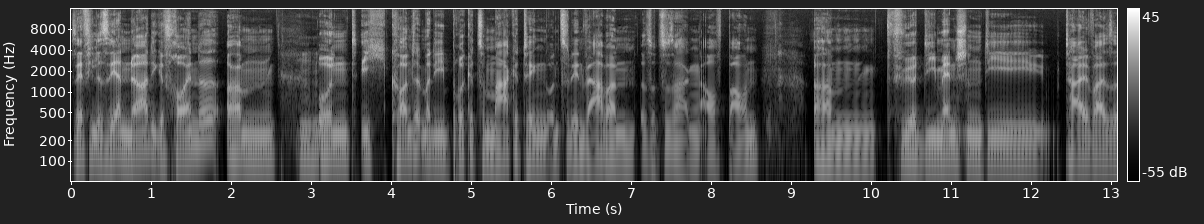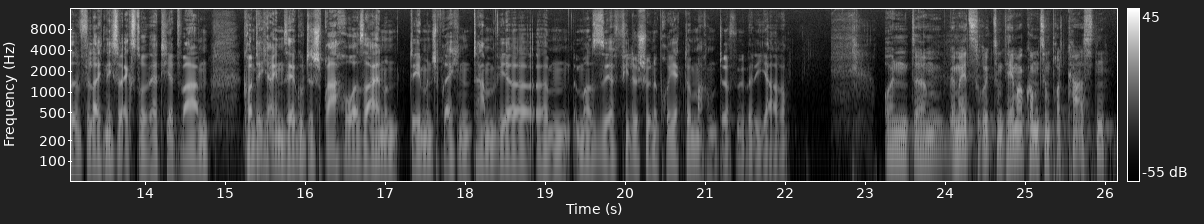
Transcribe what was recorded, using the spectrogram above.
sehr viele sehr nerdige Freunde ähm, mhm. und ich konnte immer die Brücke zum Marketing und zu den Werbern sozusagen aufbauen. Ähm, für die Menschen, die teilweise vielleicht nicht so extrovertiert waren, konnte ich ein sehr gutes Sprachrohr sein und dementsprechend haben wir ähm, immer sehr viele schöne Projekte machen dürfen über die Jahre. Und ähm, wenn wir jetzt zurück zum Thema kommen, zum Podcasten,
